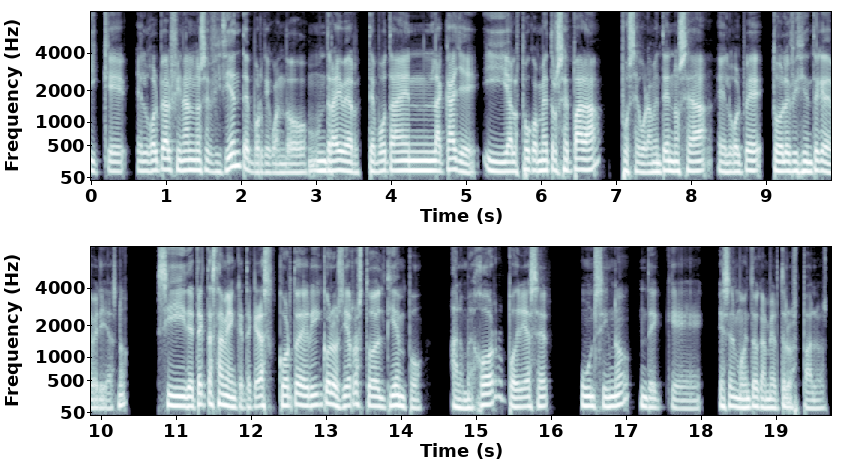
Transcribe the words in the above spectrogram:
y que el golpe al final no es eficiente, porque cuando un driver te bota en la calle y a los pocos metros se para, pues seguramente no sea el golpe todo lo eficiente que deberías, ¿no? Si detectas también que te quedas corto de green con los hierros todo el tiempo, a lo mejor podría ser un signo de que es el momento de cambiarte los palos.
